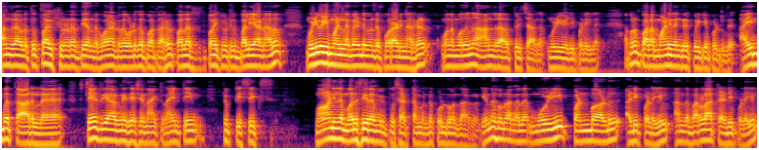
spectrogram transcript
ஆந்திராவில் துப்பாக்கி சூடு நடத்தி அந்த போராட்டத்தை ஒடுக்க பார்த்தார்கள். பலர் துப்பாக்கி சூட்டில் பலியானாலும் மொழிவழி மாநிலம் வேண்டும் என்று போராடினார்கள். முத முதல்ல ஆந்திராவை பிரித்தாங்க மொழி அடிப்படையில். அப்புறம் பல மாநிலங்கள் பிரிக்கப்பட்டது. ஐம்பத்தாறில் state reorganisation act nineteen fifty six மாநில மறுசீரமைப்பு சட்டம் என்று கொண்டு வந்தார்கள். என்ன சொல்கிறாங்கல்ல மொழி பண்பாடு அடிப்படையில் அந்த வரலாற்று அடிப்படையில்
